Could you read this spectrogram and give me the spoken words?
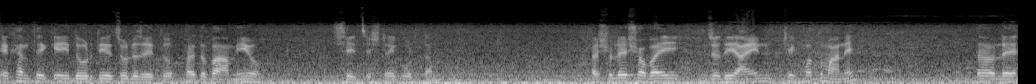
এখান থেকেই দৌড় দিয়ে চলে যেত হয়তো বা আমিও সেই চেষ্টাই করতাম। আসলে সবাই যদি আইন ঠিকমতো মানে তাহলে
